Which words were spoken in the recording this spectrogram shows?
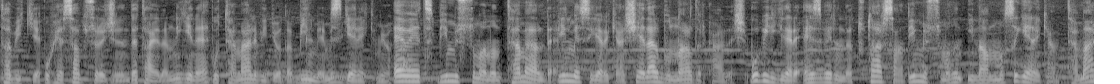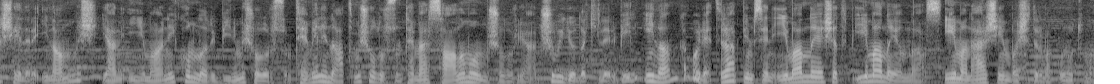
Tabii ki bu hesap sürecinin detaylarını yine bu temel videoda bilmemiz gerekmiyor. Evet, bir Müslümanın temelde bilmesi gereken şeyler bunlardır kardeşim. Bu bilgileri ezberinde tutarsan bir Müslümanın inanması gereken temel şeylere inanmış yani imani konuları bilmiş olursun. Temelini atmış olursun. Temel sağlam olmuş olur yani. Şu videodakileri bil, inan, kabul et. Rabbim seni imanla yaşatıp imanla yanına alsın. İman her şeyin başıdır bak unutma.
